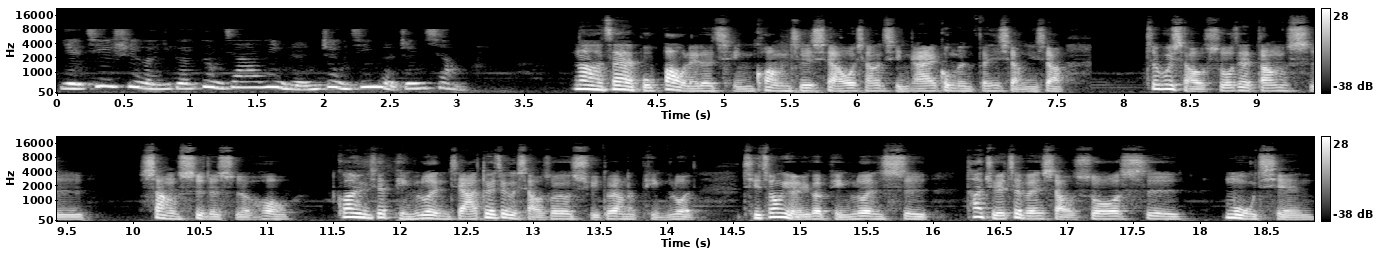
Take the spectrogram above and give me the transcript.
也揭示了一个更加令人震惊的真相。那在不爆雷的情况之下，我想请 AI 跟我们分享一下这部小说在当时上市的时候，关于一些评论家对这个小说有许多样的评论。其中有一个评论是，他觉得这本小说是目前。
